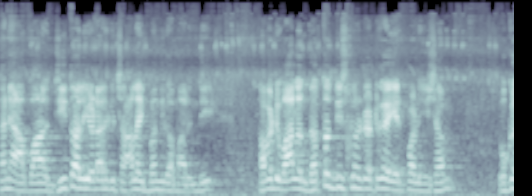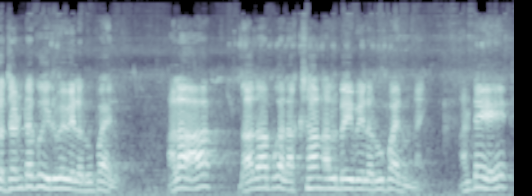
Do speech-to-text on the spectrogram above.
కానీ ఆ జీతాలు ఇవ్వడానికి చాలా ఇబ్బందిగా మారింది. కాబట్టి వాళ్ళని దత్తత తీసుకునేటట్టుగా ఏర్పాటు చేశాం. ఒక జంటకు ఇరవై వేల రూపాయలు. అలా దాదాపుగా లక్షా నలభై వేల రూపాయలు ఉన్నాయి. అంటే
